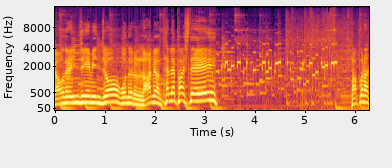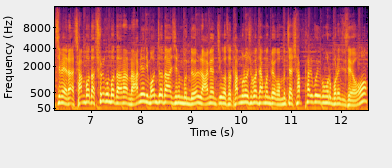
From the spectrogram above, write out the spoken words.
자, 오늘의 인증의 민족. 오늘은 라면 텔레파시 데이. 바쁜 아침에 라, 잠보다 출근보다 는 라면이 먼저다 하시는 분들 라면 찍어서 단문 50원 장문 100원 문자 샵 8910으로 보내주세요.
